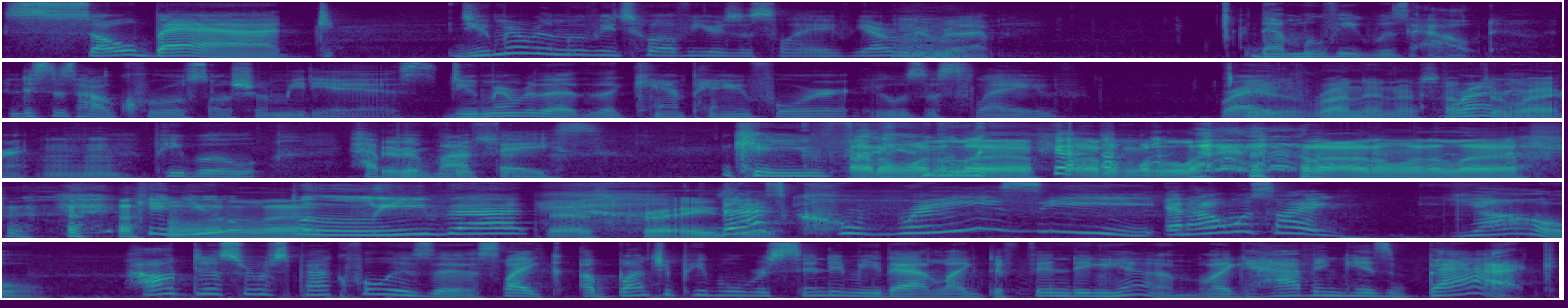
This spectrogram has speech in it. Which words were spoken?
so bad. Do- Do you remember the movie 12 Years a Slave? Y'all remember Mm-hmm. that? That movie was out. And this is how cruel social media is. Do you remember the, the campaign for it? It was a slave, right? He was running or something, Running, right? People have They put my put you- face. Can you? I don't want to laugh. I don't want to laugh. I don't want to laugh. Can you laugh. believe that? That's crazy. That's crazy. And I was like, yo, how disrespectful is this? Like a bunch of people were sending me that, like defending him, like having his back.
